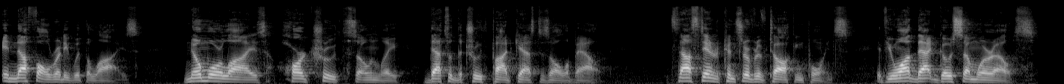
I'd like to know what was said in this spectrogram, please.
Enough already with the lies. No more lies, hard truths only. That's what the Truth Podcast is all about. It's not standard conservative talking points. If you want that, go somewhere else.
